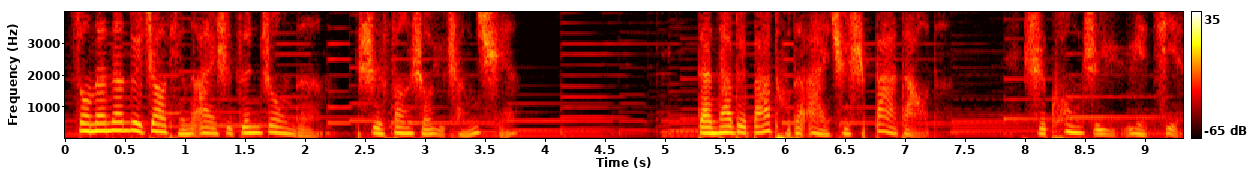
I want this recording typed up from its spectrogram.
宋丹丹对赵婷的爱是尊重的，是放手与成全；但他对巴图的爱却是霸道的，是控制与越界。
